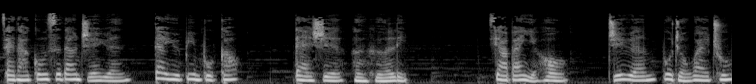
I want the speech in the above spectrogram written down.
在他公司当职员，待遇并不高，但是很合理。下班以后，职员不准外出，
